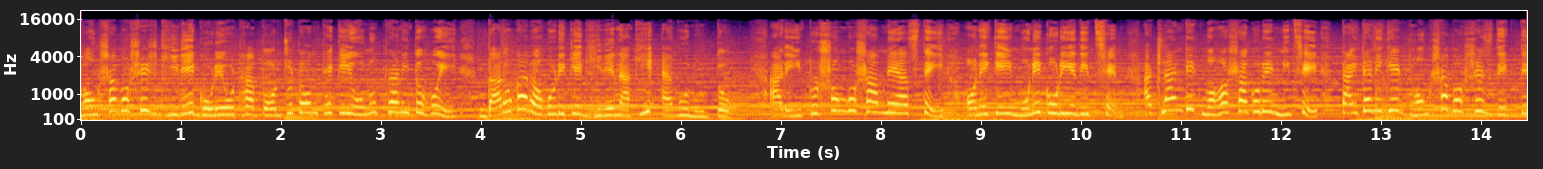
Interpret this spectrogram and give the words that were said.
ধ্বংসাবশেষ ঘিরে গড়ে ওঠা পর্যটন থেকেই অনুপ্রাণিত হয়েই দ্বারকা নগরীকে ঘিরে নাকি এমন উদ্যোগ। আর এই প্রসঙ্গ সামনে আসতেই অনেকেই মনে করিয়ে দিচ্ছেন, আটলান্টিক মহাসাগরের নিচে টাইটানিকের ধ্বংসাবশেষ দেখতে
